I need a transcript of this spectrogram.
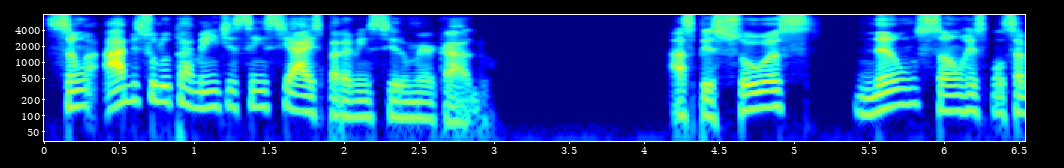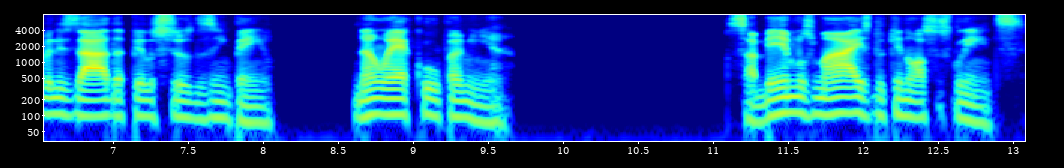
são absolutamente essenciais para vencer o mercado. As pessoas não são responsabilizadas pelo seu desempenho. Não é culpa minha. Sabemos mais do que nossos clientes.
